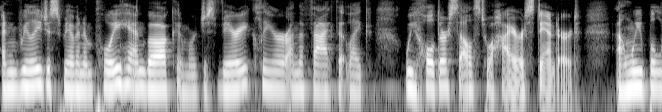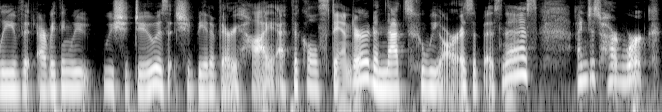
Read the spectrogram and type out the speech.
And really, just we have an employee handbook, and we're just very clear on the fact that, like, we hold ourselves to a higher standard. And we believe that everything we, we should do is it should be at a very high ethical standard. And that's who we are as a business. And just hard work.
